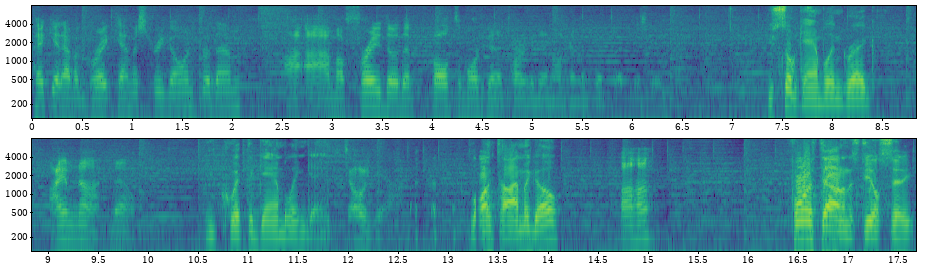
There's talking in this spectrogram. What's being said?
Pickett have a great chemistry going for them. I, I'm afraid though that Baltimore's going to target in on him a good bit this week. You still gambling, Greg? I am not. No. You quit the gambling game. Oh yeah. Long time ago. Uh huh. Fourth down in the Steel City.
